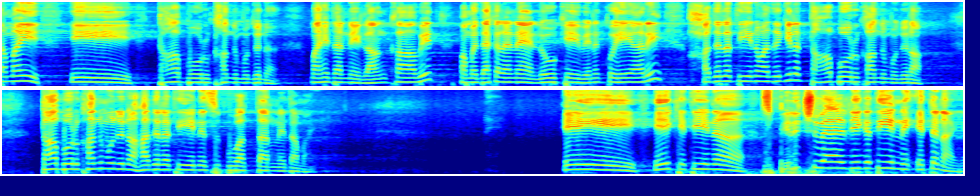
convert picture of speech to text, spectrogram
තමයි ඒ තාබෝරු කඳු මුදුන. මම හිතන්නේ ලංකාවෙත් මම දැකලා නැහැ ලෝකේ වෙන කොහේ හරි හදලා තියෙනවද කියලා තාබෝරු කඳු මුදුනක්. තාබෝරු කඳු මුදුන හදලා තියෙන සුපුවත්තරනේ තමයි. ඒ ඒකේ තියෙන ස්පිරිචුවැලිටි එක තියෙන්නේ එතනයි.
